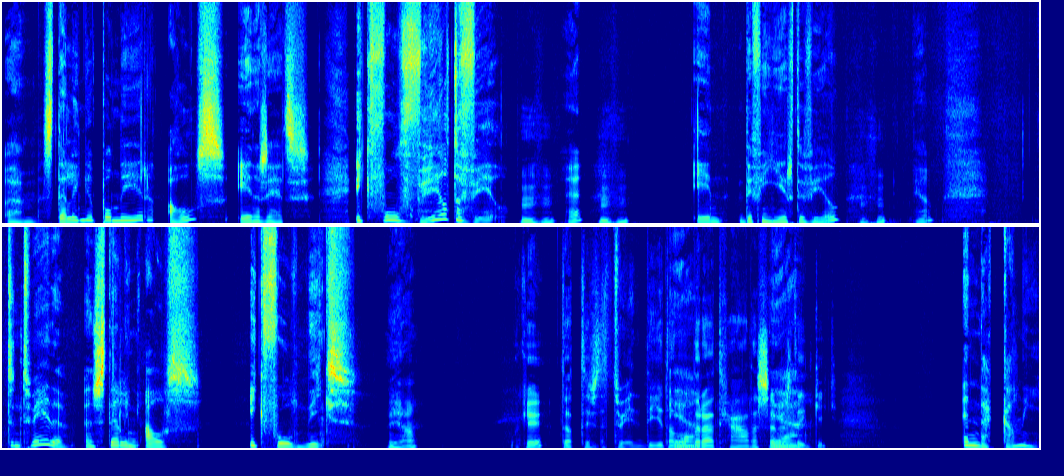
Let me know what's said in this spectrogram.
ehm, stellingen poneren als, enerzijds, ik voel veel te veel. Mhm. Hè? Mhm. Eén, definieer te veel. Mhm. Ten tweede, een stelling als, ik voel niks. Ja. Oké, dat is de tweede die je dan Ja. onderuit gehaald hebt, Ja. denk ik. En dat kan niet.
